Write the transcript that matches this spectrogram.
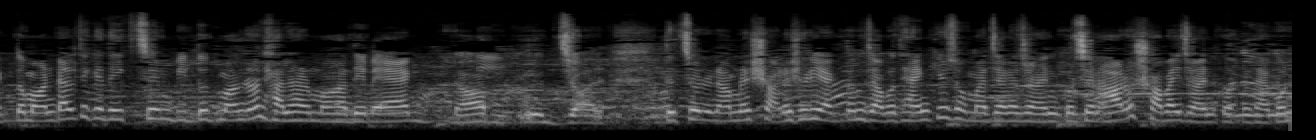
একদম মন্ডল থেকে দেখছেন বিদ্যুৎ মন্ডল হালহার মহাদেব, একদম উজ্জ্বল। তো চলুন, আমরা সরাসরি একদম যাব। থ্যাংক ইউ সো মাচ যারা জয়েন করছেন আরও সবাই জয়েন করতে থাকুন।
